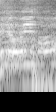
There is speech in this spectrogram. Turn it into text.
Here we go.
